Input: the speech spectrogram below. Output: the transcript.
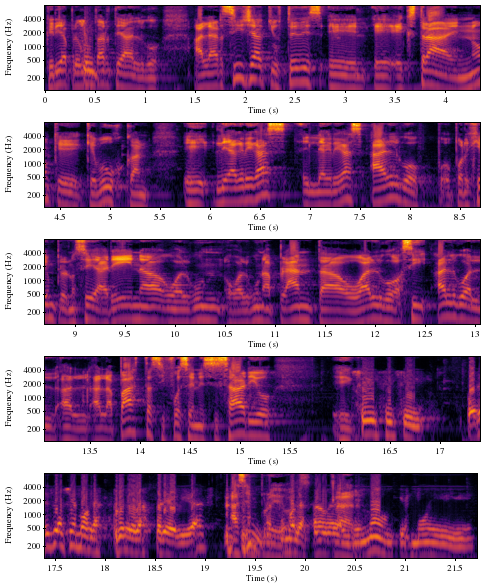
quería preguntarte algo. A la arcilla que ustedes eh, eh, extraen, ¿no? que, buscan, eh, ¿le agregás le agregás algo, por ejemplo, no sé, arena o algún o alguna planta o algo así, algo al, a la pasta si fuese necesario? sí, sí, sí. Por eso hacemos las pruebas previas. Hacen pruebas. Hacemos las pruebas limón, que es muy,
